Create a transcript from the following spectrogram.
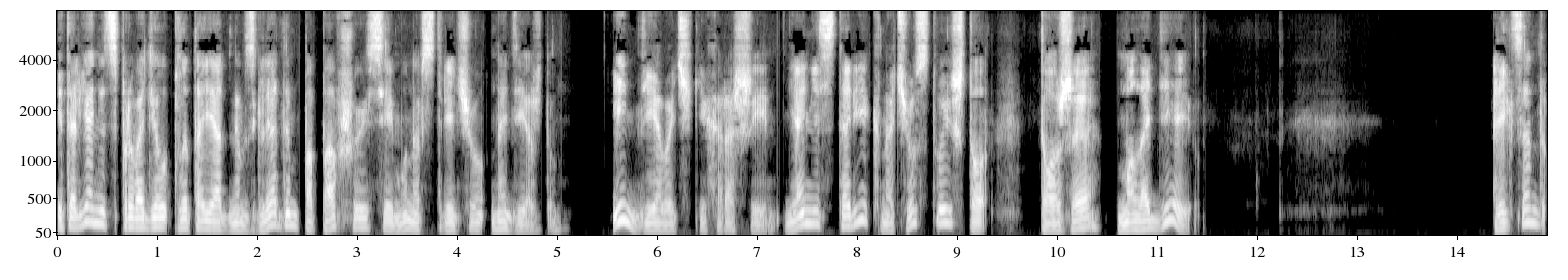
Итальянец проводил плотоядным взглядом попавшуюся ему навстречу надежду. «И девочки хороши. Я не старик, но чувствую, что тоже молодею. Александр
